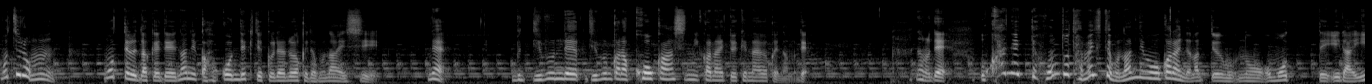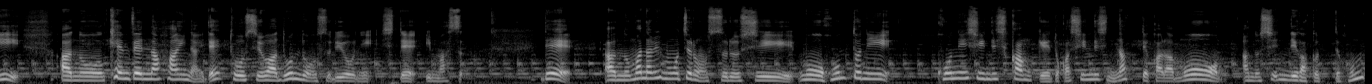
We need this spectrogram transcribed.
もちろん持ってるだけで何か運んできてくれるわけでもないしね自分で自分から交換しに行かないといけないわけなので。なのでお金って本当貯めてても何にも動かないんだなっていうのを思って以来あの健全な範囲内で投資はどんどんするようにしています。であの学びももちろんするしもう本当に公認心理師関係とか心理師になってからもあの心理学って本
